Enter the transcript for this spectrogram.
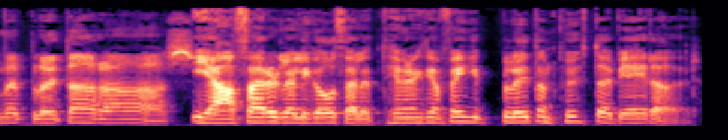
með blöytan ras. Já, það er auðvitað líka óþægilegt. Hefur einhvern veginn fengið blöytan putta upp í eiraður?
